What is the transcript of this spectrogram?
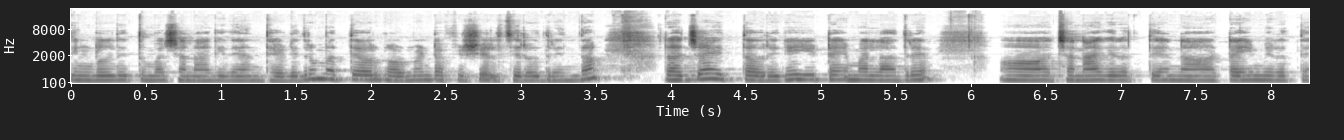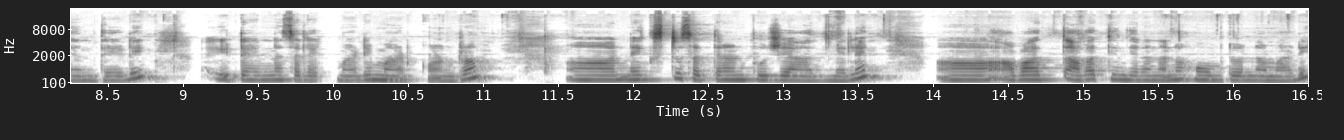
ತಿಂಗಳಲ್ಲಿ ತುಂಬ ಚೆನ್ನಾಗಿದೆ ಅಂತ ಹೇಳಿದರು. ಮತ್ತು ಅವ್ರು ಗೌರ್ಮೆಂಟ್ ಅಫಿಷಿಯಲ್ಸ್ ಇರೋದ್ರಿಂದ ರಜಾ ಇತ್ತವರಿಗೆ ಈ ಟೈಮಲ್ಲಾದರೆ ಚೆನ್ನಾಗಿರುತ್ತೆ, ನಾ ಟೈಮ್ ಇರುತ್ತೆ ಅಂತೇಳಿ ಈ ಟೈಮನ್ನ ಸೆಲೆಕ್ಟ್ ಮಾಡಿ ಮಾಡಿಕೊಂಡ್ರು. ನೆಕ್ಸ್ಟ್ ಸತ್ಯನಾರಾಯಣ ಪೂಜೆ ಆದಮೇಲೆ ಅವತ್ತು ಅವತ್ತಿನ ದಿನ ನಾನು ಹೋಮ್ ಟೂರ್ನ ಮಾಡಿ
